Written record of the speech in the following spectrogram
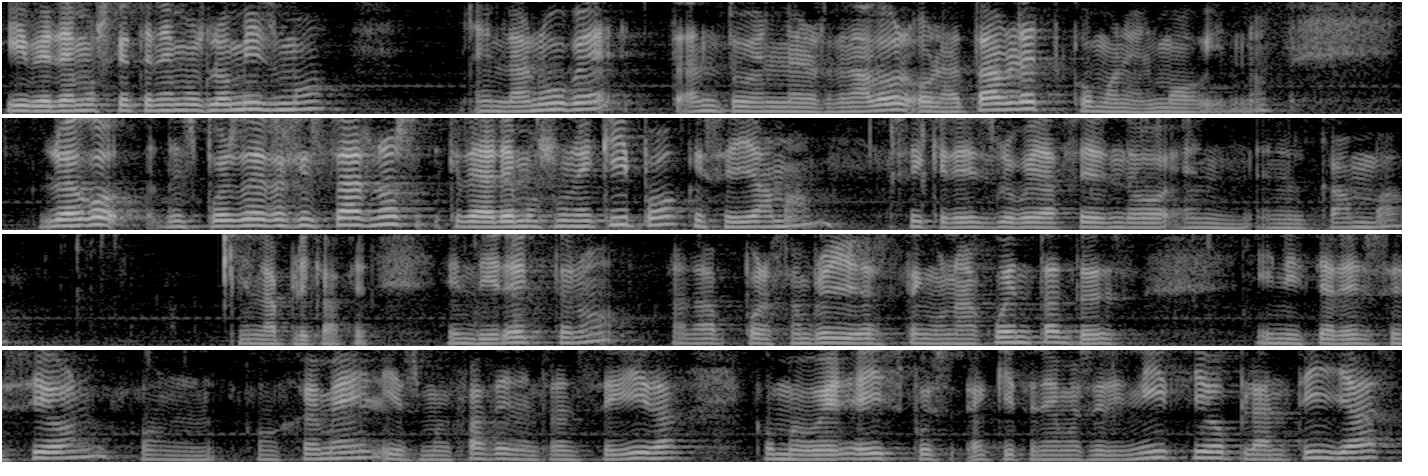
y veremos que tenemos lo mismo en la nube, tanto en el ordenador o la tablet como en el móvil. ¿no? Luego, después de registrarnos, crearemos un equipo que se llama, si queréis lo voy haciendo en, en el Canva, en la aplicación, en directo, ¿no? Ahora, por ejemplo, yo ya tengo una cuenta, entonces iniciaré sesión con, con Gmail y es muy fácil, entra enseguida. Como veréis, pues aquí tenemos el inicio, plantillas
